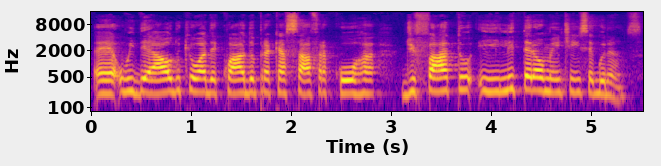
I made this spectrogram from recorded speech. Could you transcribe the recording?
é, o ideal, do que o adequado para que a safra corra de fato e literalmente em segurança.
